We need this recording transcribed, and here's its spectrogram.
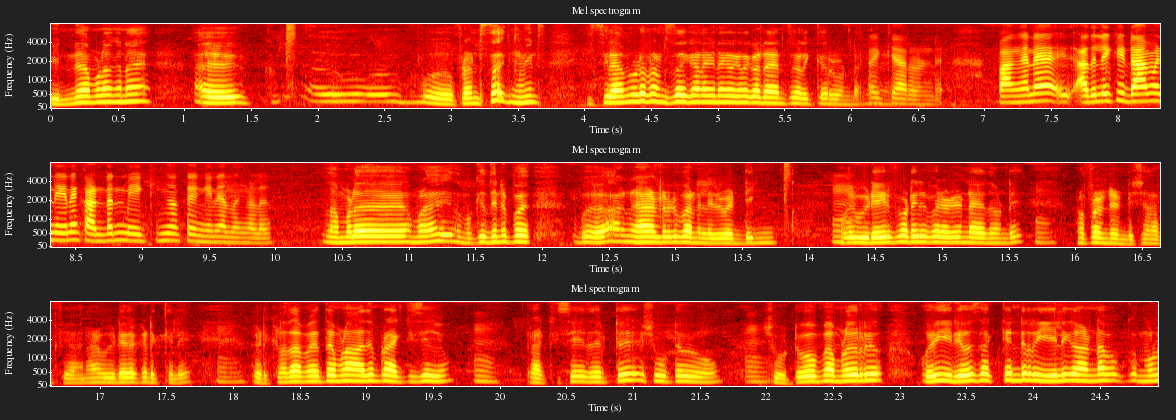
പിന്നെ നമ്മളങ്ങനെ ഫ്രണ്ട്സ് മീൻസ് ഇസ്ലാമിലൂടെ ഫ്രണ്ട്സ് ആണെങ്കിൽ അങ്ങനെ ഡാൻസ് കളിക്കാറുണ്ട്. കളിക്കാറുണ്ട്. അപ്പം അങ്ങനെ അതിലേക്ക് ഇടാൻ വേണ്ടി ഇങ്ങനെ കണ്ടന്റ് മേക്കിംഗ് ഒക്കെ എങ്ങനെയാണ് നിങ്ങൾ നമ്മൾ നമ്മളെ നമുക്ക് ഇതിനിപ്പോൾ ആൾറെഡി പറഞ്ഞില്ലേ ഒരു വെഡിങ് ഒരു വീഡിയോഗ്രാഫി ഫോട്ടോഗ്രാഫി പരിപാടി ഉണ്ടായതുകൊണ്ട് നമ്മുടെ ഫ്രണ്ട് ഉണ്ട് ഷാഫിയ. അവനാണ് വീഡിയോ ഒക്കെ എടുക്കൽ. എടുക്കുന്ന സമയത്ത് നമ്മൾ ആദ്യം പ്രാക്ടീസ് ചെയ്യും. പ്രാക്ടീസ് ചെയ്തിട്ട് ഷൂട്ട് പോകും. ഷൂട്ട് പോകുമ്പോൾ നമ്മളൊരു ഒരു ഇരുപത് സെക്കൻഡ് റീൽ കാണുന്ന നമ്മൾ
